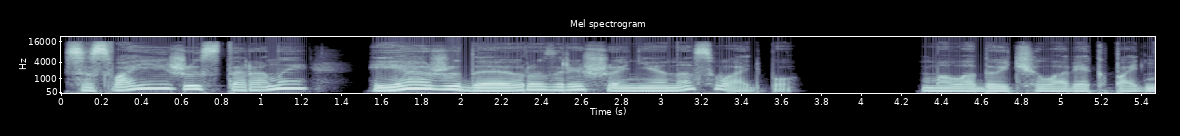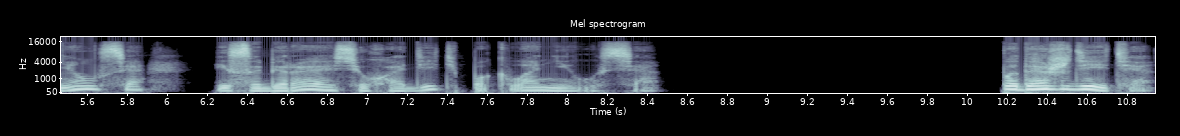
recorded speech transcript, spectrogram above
Со своей же стороны я ожидаю разрешения на свадьбу». Молодой человек поднялся и, собираясь уходить, поклонился. «Подождите».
